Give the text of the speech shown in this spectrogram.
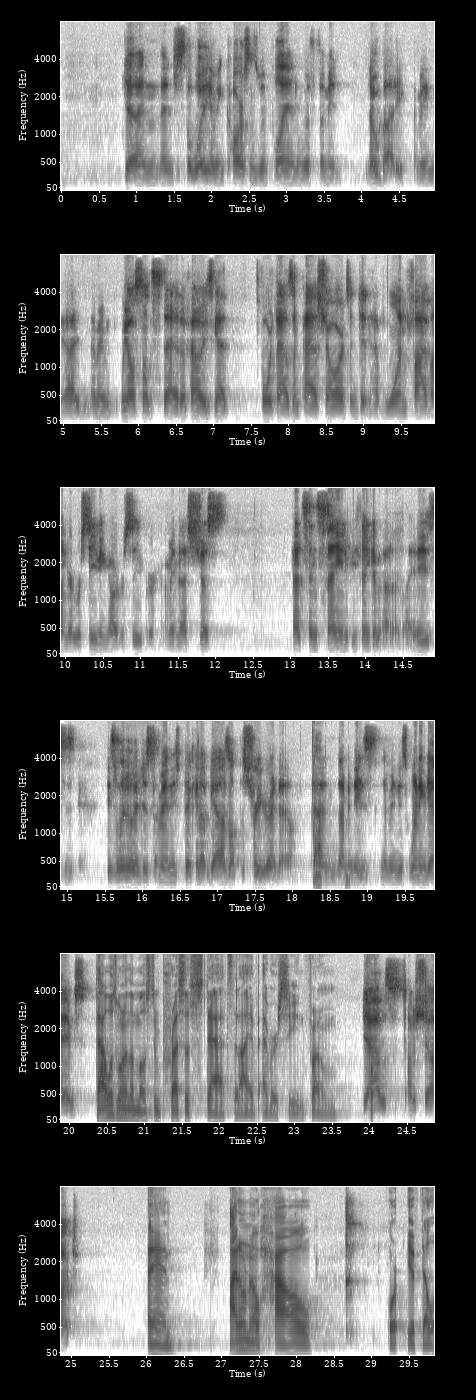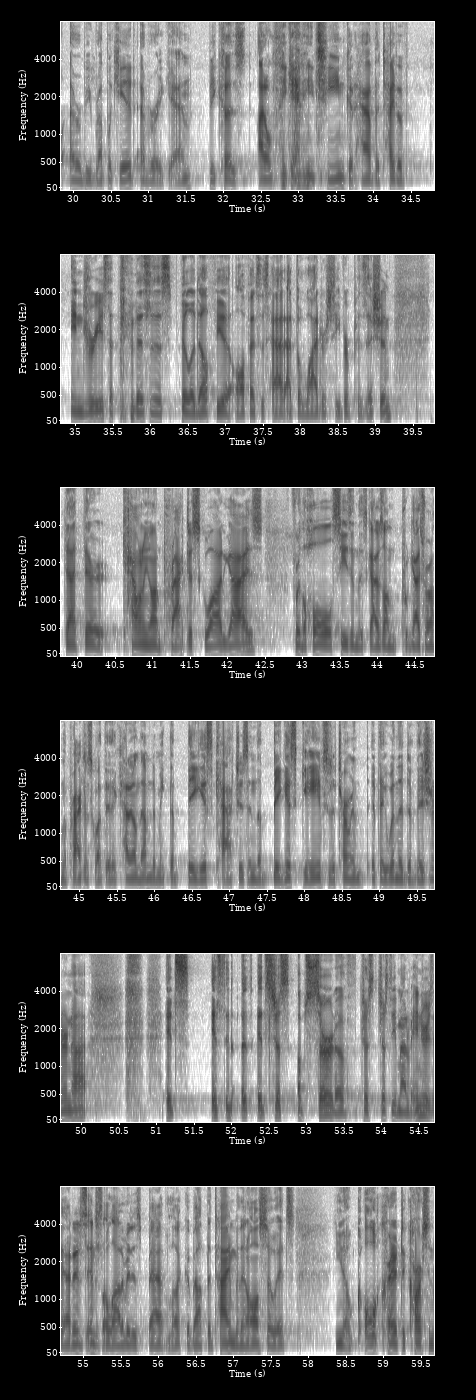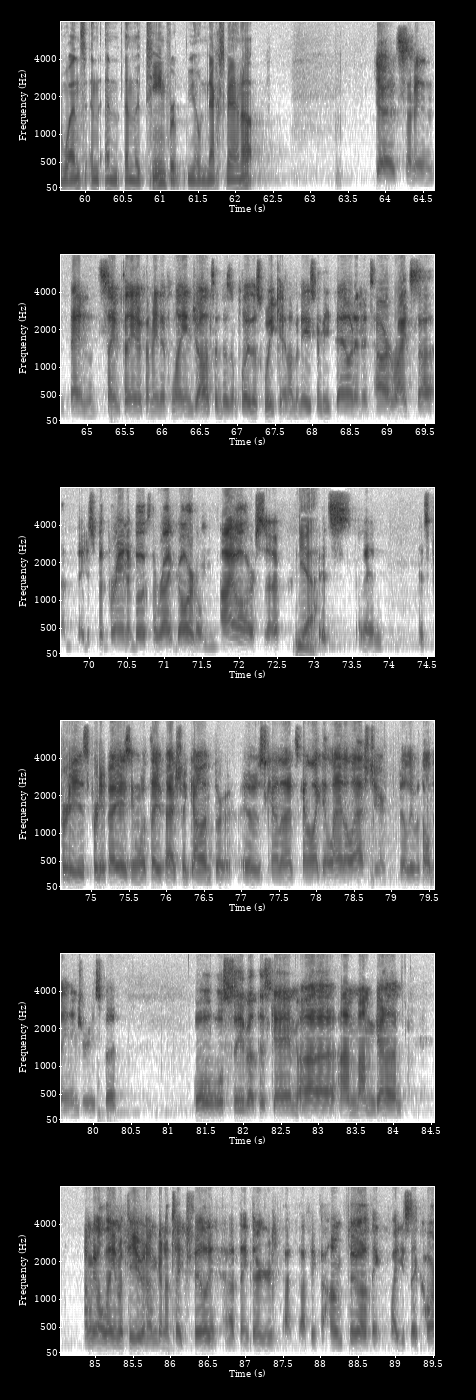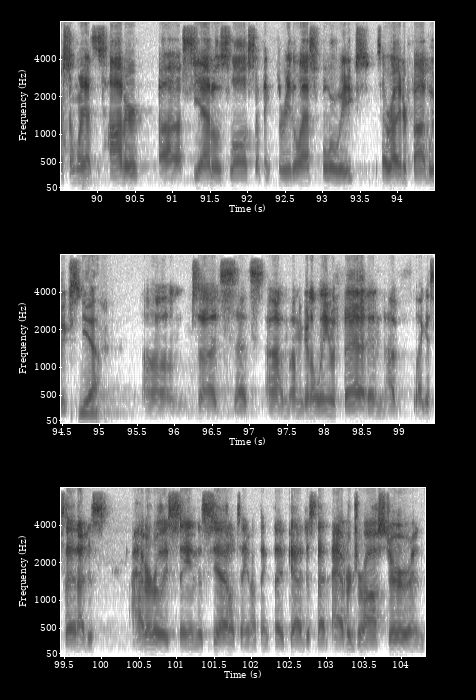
Yeah, and, and just the way I mean Carson's been playing with I mean nobody. I mean I, I mean we all saw the stat of how he's got four thousand pass yards and didn't have one five hundred receiving yard receiver. I mean that's just that's insane if you think about it. Like he's he's literally just I mean he's picking up guys off the street right now, That- and I mean he's I mean he's winning games. That was one of the most impressive stats that I have ever seen from Yeah, I was I was shocked. and I don't know how or if they'll ever be replicated ever again because I don't think any team could have the type of injuries that this this Philadelphia offense has had at the wide receiver position that they're counting on practice squad guys for the whole season. This guys on guys who are on the practice squad. They're counting on them to make the biggest catches in the biggest games to determine if they win the division or not. It's it's it's just absurd of just just the amount of injuries they had, and, it's, and a lot of it is bad luck about the time, but then also it's you know all credit to Carson Wentz and and and the team for you know next man up. Yeah, it's I mean, and same thing. If I mean, if Lane Johnson doesn't play this weekend, I mean, he's going to be down an entire right side. They just put Brandon Brooks, the right guard, on IR. So Yeah, it's I mean, it's pretty it's pretty amazing what they've actually gone through. It was kind of it's kind of like Atlanta last year, Philly with all the injuries. But we'll we'll see about this game. Uh, I'm I'm gonna. I'm going to lean with you, and I'm going to take Philly. I think they're. I, I think the home field. I think, like you said, Carson Wentz is hotter. Uh, Seattle's lost, I think, three of the last four weeks. Is that right, or five weeks? yeah, Um, so that's that's um, I'm going to lean with that, and I've like I said, I just I haven't really seen the Seattle team. I think they've got just that average roster, and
